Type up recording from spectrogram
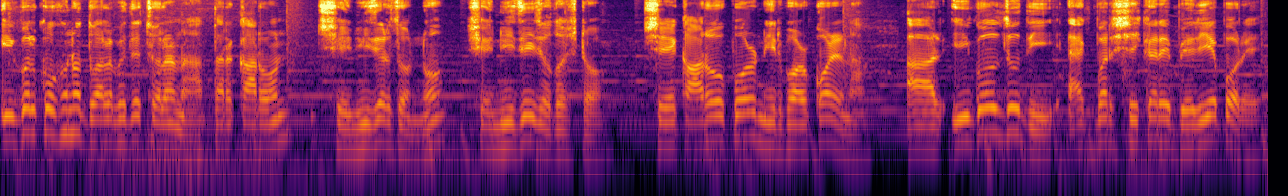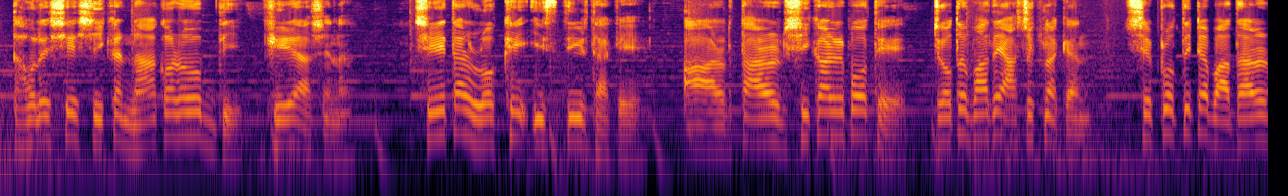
ইগল কখনো দল বেঁধে চলে না, তার কারণ সে নিজের জন্য, সে নিজেই যথেষ্ট। সে কারও উপর নির্ভর করে না। আর ইগল যদি একবার শিকারে বেরিয়ে পড়ে, তাহলে সে শিকার না করা অবধি ফিরে আসে না। সে তার লক্ষ্যে স্থির থাকে। আর তার শিকারের পথে যত বাধে আসুক না কেন, সে প্রতিটা বাধার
